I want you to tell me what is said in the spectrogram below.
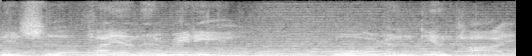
这里是 Fireman Radio 火人电台。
